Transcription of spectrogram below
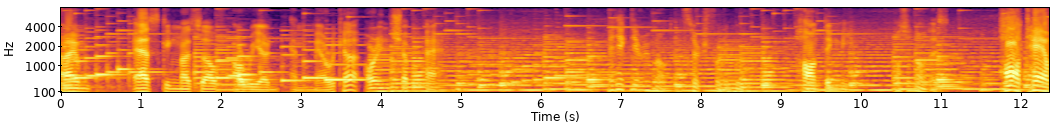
I'm asking myself, are we in America or in Japan? I take the remote and search for the movie Haunting Me, also known as Haunte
